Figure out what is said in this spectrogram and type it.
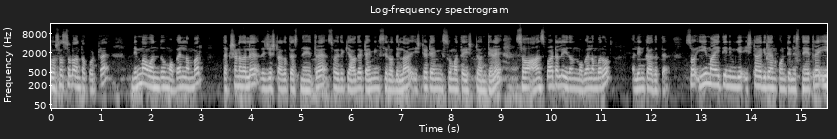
ಪ್ರೊಸೆಸ್ಡ್ ಅಂತ ಕೊಟ್ಟರೆ ನಿಮ್ಮ ಒಂದು ಮೊಬೈಲ್ ನಂಬರ್ ತಕ್ಷಣದಲ್ಲೇ ರಿಜಿಸ್ಟರ್ ಆಗುತ್ತೆ ಸ್ನೇಹಿತರೆ. ಸೊ ಇದಕ್ಕೆ ಯಾವುದೇ ಟೈಮಿಂಗ್ಸ್ ಇರೋದಿಲ್ಲ, ಇಷ್ಟೇ ಟೈಮಿಂಗ್ಸು ಮತ್ತು ಇಷ್ಟು ಅಂತೇಳಿ. ಸೊ ಆನ್ ಸ್ಪಾಟಲ್ಲಿ ಇದೊಂದು ಮೊಬೈಲ್ ನಂಬರು ಲಿಂಕ್ ಆಗುತ್ತೆ. ಸೊ ಈ ಮಾಹಿತಿ ನಿಮಗೆ ಇಷ್ಟ ಆಗಿದೆ ಅಂದ್ಕೊತೀನಿ ಸ್ನೇಹಿತರೆ. ಈ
